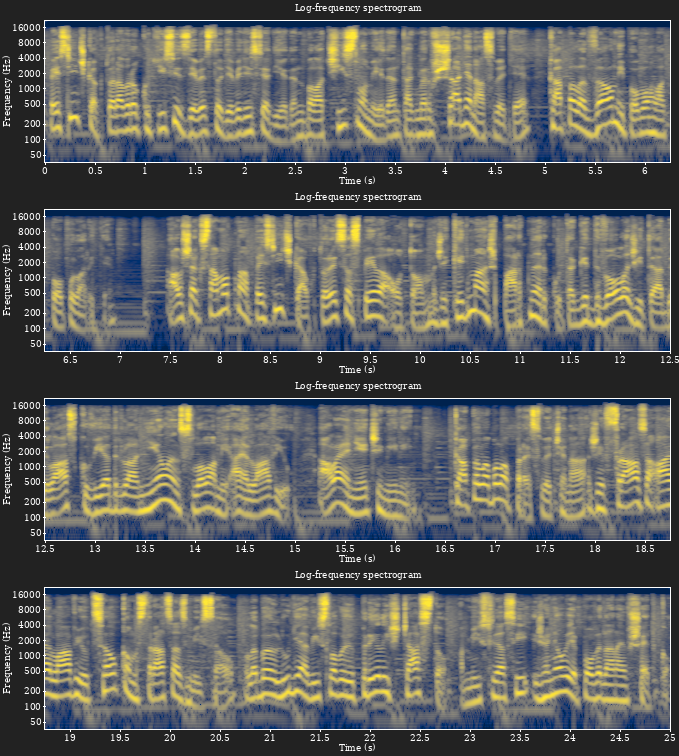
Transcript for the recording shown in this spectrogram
Pesnička, ktorá v roku 1991 bola číslom 1 takmer všade na svete, kapele veľmi pomohla k popularite. Avšak samotná pesnička, v ktorej sa spieva o tom, že keď máš partnerku, tak je dôležité, aby lásku vyjadrila nielen slovami I love you, ale aj niečím iným. Kapela bola presvedčená, že fráza I love you celkom stráca zmysel, lebo ju ľudia vyslovujú príliš často a myslia si, že ňou je povedané všetko.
